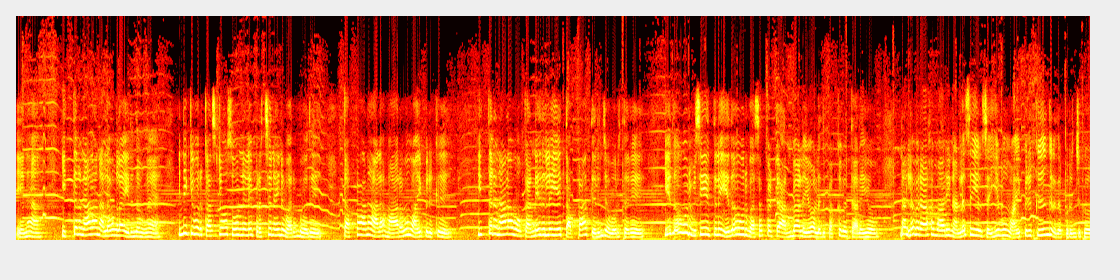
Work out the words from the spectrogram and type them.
ஏன்னா இத்தனை நாளாக நல்லவங்களாக இருந்தவங்க இன்னைக்கு ஒரு கஷ்டம் சூழ்நிலை பிரச்சனைன்னு வரும்போது தப்பான ஆளாக மாறவும் வாய்ப்பு இருக்கு. இத்தனை நாளாக உன் கண்ணெதிரிலேயே தப்பாக தெரிஞ்ச ஒருத்தர் ஏதோ ஒரு விஷயத்தில் ஏதோ ஒரு வசப்பட்ட அன்பாலேயோ அல்லது பக்குவத்தாலேயோ நல்லவராக மாறி நல்ல செயல் செய்யவும் வாய்ப்பு இருக்குங்கிறத புரிஞ்சுக்கோ.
